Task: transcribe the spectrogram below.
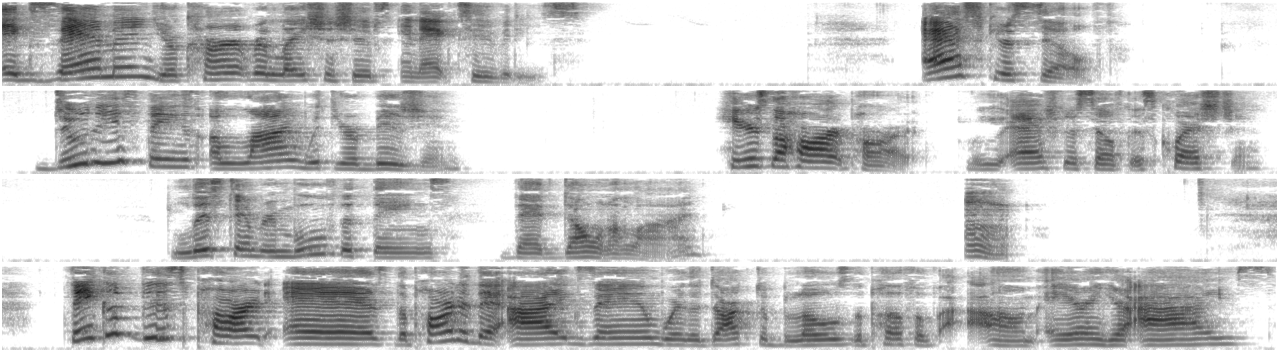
examine your current relationships and activities. Ask yourself, do these things align with your vision? Here's the hard part when you ask yourself this question list and remove the things that don't align. Mm. Think of this part as the part of the eye exam where the doctor blows the puff of um, air in your eyes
